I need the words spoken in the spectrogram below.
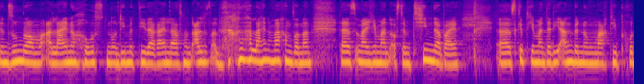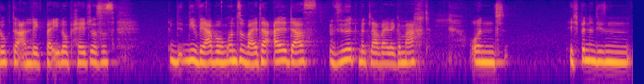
den Zoom-Raum alleine hosten und die Mitglieder reinlassen und alles, alles, alles alleine machen, sondern da ist immer jemand aus dem Team dabei. Äh, es gibt jemand, der die Anbindung macht, die Produkte anlegt bei EloPage. Das ist die Werbung und so weiter. All das wird mittlerweile gemacht. Und ich bin in diesen,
